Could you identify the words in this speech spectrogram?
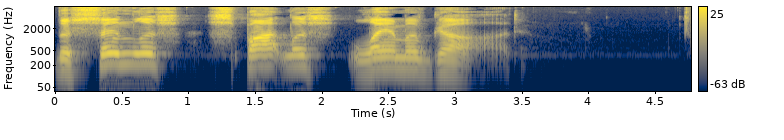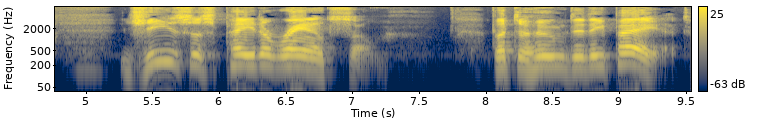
the sinless, spotless Lamb of God. Jesus paid a ransom but to whom did he pay it?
